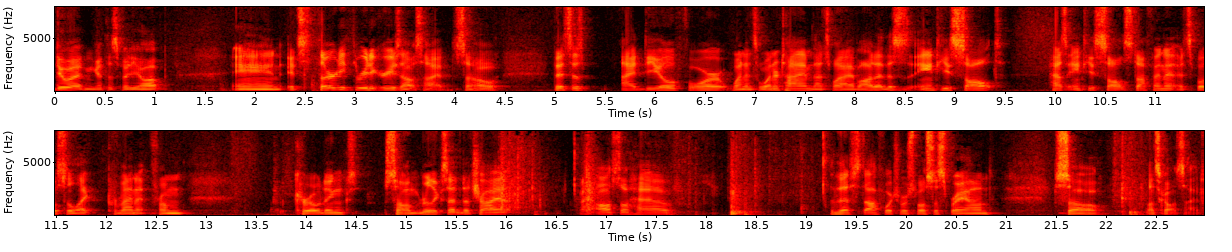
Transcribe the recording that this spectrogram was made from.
do it and get this video up. And it's 33 degrees outside, so this is ideal for when it's wintertime. That's why I bought it. This is anti-salt has anti-salt stuff in it. It's supposed to like prevent it from corroding. So I'm really excited to try it. I also have this stuff which we're supposed to spray on. So let's go outside.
